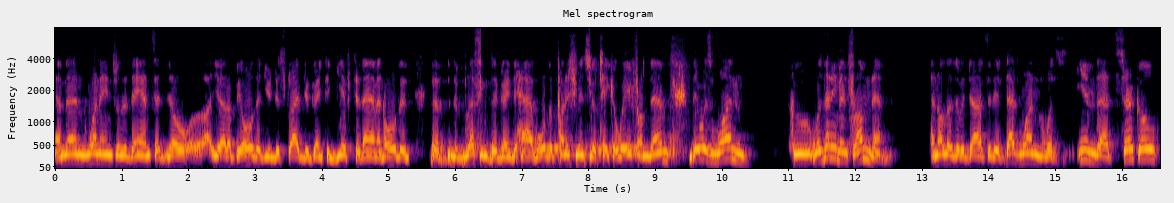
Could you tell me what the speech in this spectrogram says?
and then one angel at the end said, No, uh, Ya Rabbi all that you described you're going to give to them and all the, the, the blessings they're going to have, all the punishments you'll take away from them. There was one who was not even from them and Allah said, if that one was in that circle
